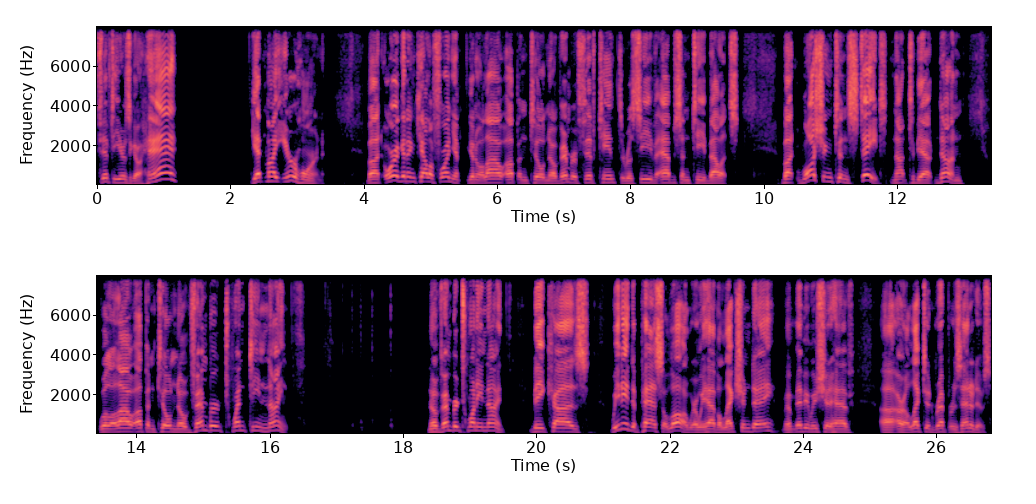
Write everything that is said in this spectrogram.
50 years ago. Huh? Get my ear horn. But Oregon and California going to allow up until November 15th to receive absentee ballots. But Washington State, not to be outdone, will allow up until November 29th. November 29th, because we need to pass a law where we have election day. Maybe we should have uh, our elected representatives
